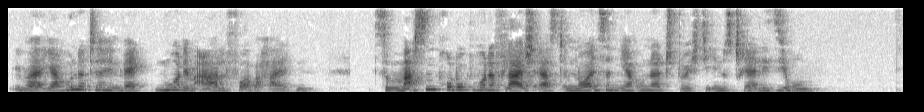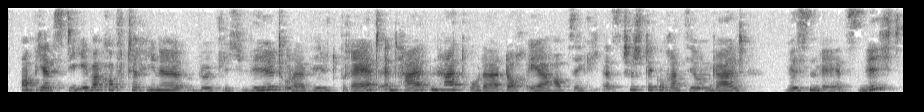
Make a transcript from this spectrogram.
über Jahrhunderte hinweg nur dem Adel vorbehalten. Zum Massenprodukt wurde Fleisch erst im 19. Jahrhundert durch die Industrialisierung. Ob jetzt die Eberkopfterrine wirklich wild oder wildbrät enthalten hat oder doch eher hauptsächlich als Tischdekoration galt, wissen wir jetzt nicht.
